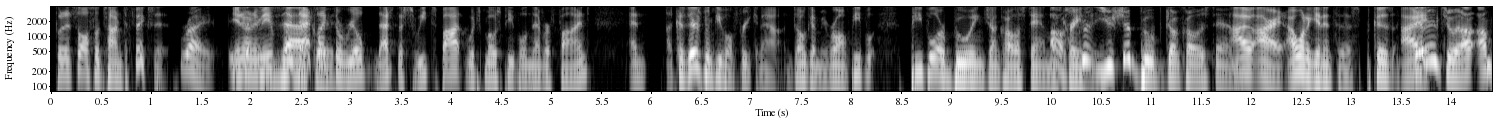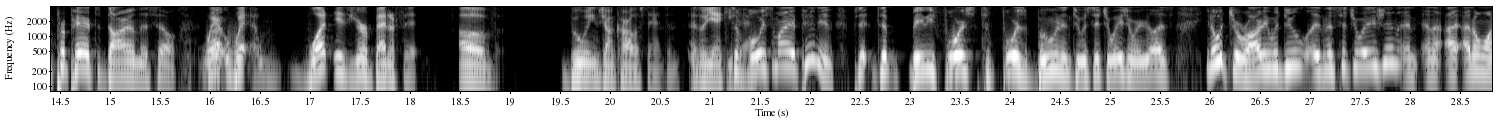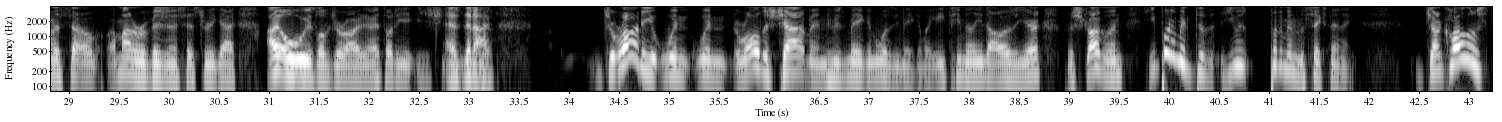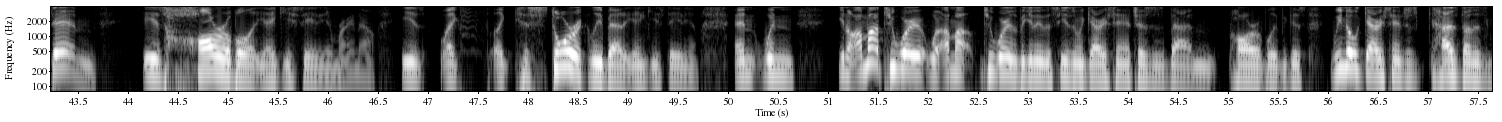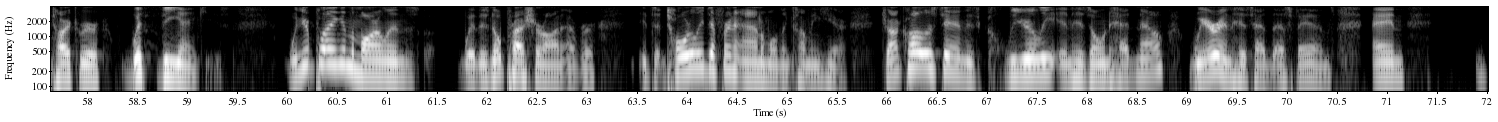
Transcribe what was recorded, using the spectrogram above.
but it's also time to fix it. Right. You know Exa- what I mean? Exactly. Like, that's like the real. That's the sweet spot, which most people never find. And because there's been people freaking out. Don't get me wrong. People people are booing Giancarlo Stanton like oh, screw, crazy. you should boo Giancarlo Stanton. I, all right, I want to get into this because I Get into it. I, I'm prepared to die on this hill. where, Uh, where what is your benefit of booing Giancarlo Stanton as a Yankee to fan? voice my opinion, to, to maybe force to force Boone into a situation where you realize, you know what Girardi would do in this situation, and and I, I don't want to sound, I'm not a revisionist history guy. I always loved Girardi, and I thought he, he should. As did you I. know. Girardi, when when Aroldis Chapman, who's making what is he making like eighteen million dollars a year, was struggling. He put him into the, he was put him in the sixth inning. Giancarlo Stanton is horrible at Yankee Stadium right now. Is like like historically bad at Yankee Stadium. And when you know, I'm not too worried. I'm not too worried at the beginning of the season when Gary Sanchez is batting horribly because we know what Gary Sanchez has done his entire career with the Yankees. When you're playing in the Marlins, where there's no pressure on ever, it's a totally different animal than coming here. Giancarlo Stanton is clearly in his own head now. We're in his head as fans, and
